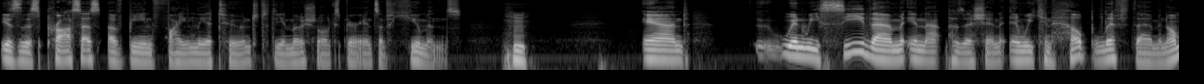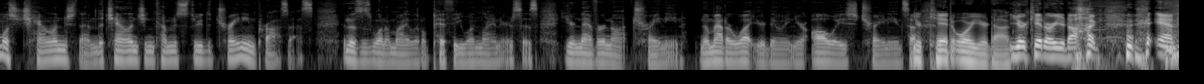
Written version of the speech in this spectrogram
is this process of being finely attuned to the emotional experience of humans. Hmm. And when we see them in that position and we can help lift them and almost challenge them, the challenging comes through the training process. And this is one of my little pithy one-liners is you're never not training. No matter what you're doing, you're always training. So Your kid or your dog. your kid or your dog and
